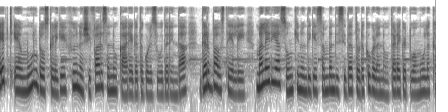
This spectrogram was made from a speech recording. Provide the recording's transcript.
ಎಪ್ಟ್ ಎ ಮೂರು ಡೋಸ್ಗಳಿಗೆ ಹ್ಯೂನ ಶಿಫಾರಸನ್ನು ಕಾರ್ಯಗತಗೊಳಿಸುವುದರಿಂದ ಗರ್ಭಾವಸ್ಥೆಯಲ್ಲಿ ಮಲೇರಿಯಾ ಸೋಂಕಿನೊಂದಿಗೆ ಸಂಬಂಧಿಸಿದ ತೊಡಕುಗಳನ್ನು ತಡೆಗಟ್ಟುವ ಮೂಲಕ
